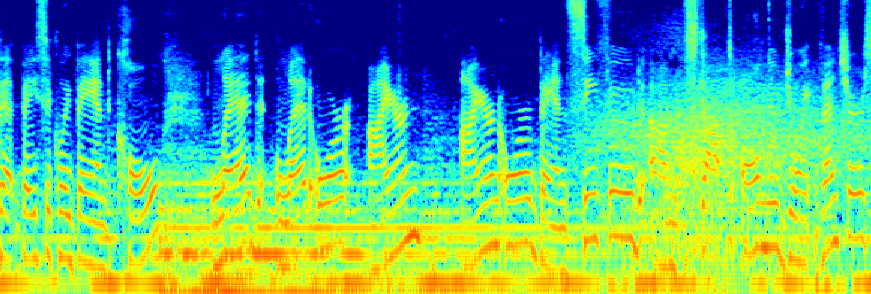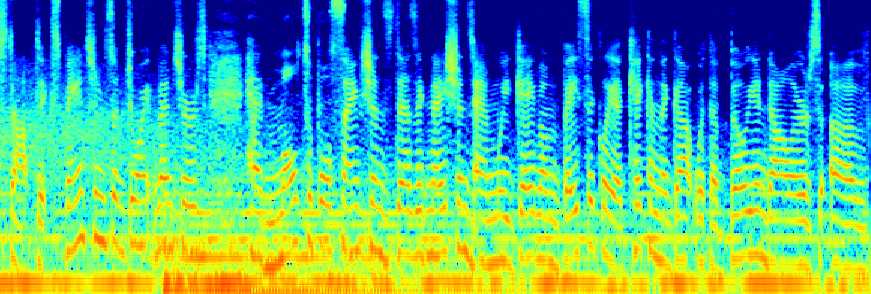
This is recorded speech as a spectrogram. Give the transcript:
that basically banned coal, lead, lead ore, iron, iron ore, banned seafood, um, stopped all new joint ventures, stopped expansions of joint ventures, had multiple sanctions designations, and we gave them basically a kick in the gut with a billion dollars of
